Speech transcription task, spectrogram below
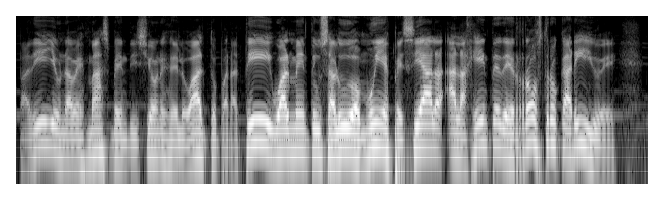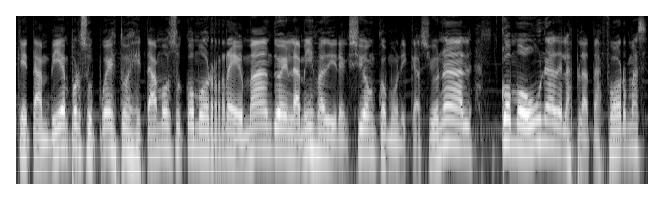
Padilla, una vez más, bendiciones de lo alto para ti. Igualmente un saludo muy especial a la gente de Rostro Caribe, que también, por supuesto, estamos como remando en la misma dirección comunicacional, como una de las plataformas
